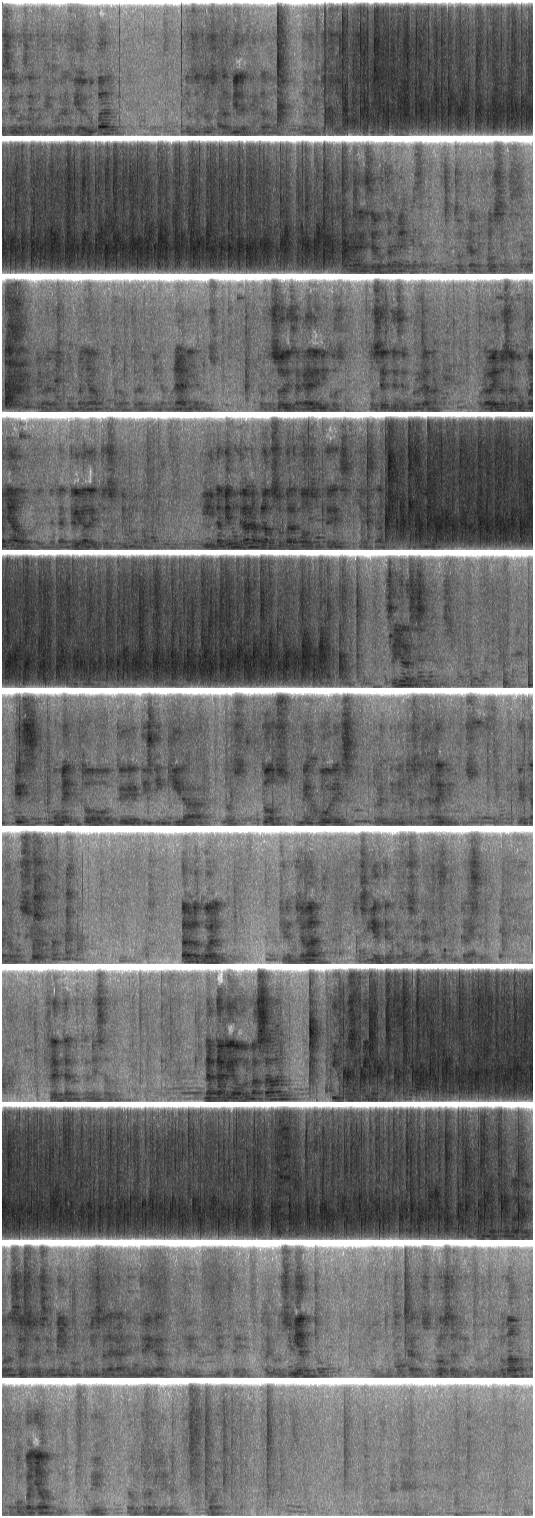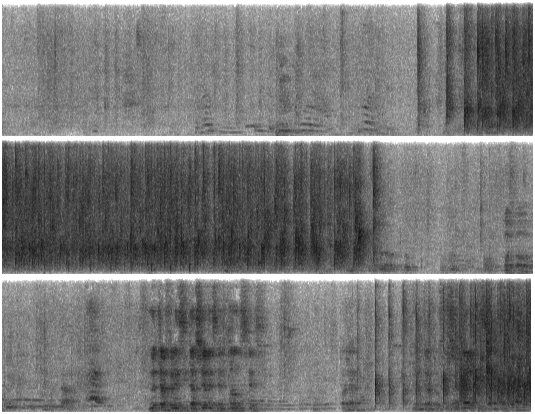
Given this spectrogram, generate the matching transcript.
A esta fotografía grupal y nosotros también les brindamos un afectuoso saludo. Agradecemos también al doctor Carlos Rosas por habernos acompañado junto a la doctora Angelina Munari, a los profesores académicos, docentes del programa, por habernos acompañado en la entrega de estos diplomas. Y también un gran aplauso para todos ustedes quienes han recibido. Señoras y señores, es momento de distinguir a los dos mejores rendimientos académicos de esta promoción. Para lo cual queremos llamar a los siguientes profesionales del cáncer frente a nuestra mesa de honor. Natalia Ormazábal y Josefina Díaz. Como una forma de reconocer su desempeño y compromiso, le harán entrega de, de este reconocimiento el doctor Carlos Rosa, director del diplomado, acompañado de la doctora Milena Moreno. Por favor. Nuestras felicitaciones entonces para nuestra profesional que se destacado.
